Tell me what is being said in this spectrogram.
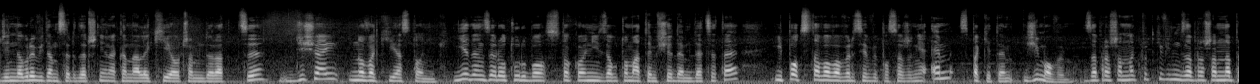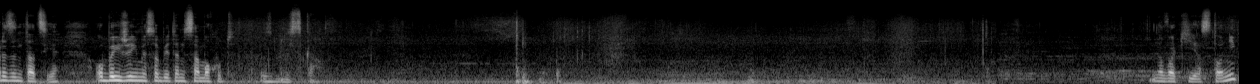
Dzień dobry, witam serdecznie na kanale Kia Oczami Doradcy. Dzisiaj nowa Kia Stonic 1.0 Turbo 100 koni z automatem 7 DCT i podstawowa wersja wyposażenia M z pakietem zimowym. Zapraszam na krótki film, zapraszam na prezentację. Obejrzyjmy sobie ten samochód z bliska. Nowa Kia Stonic.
